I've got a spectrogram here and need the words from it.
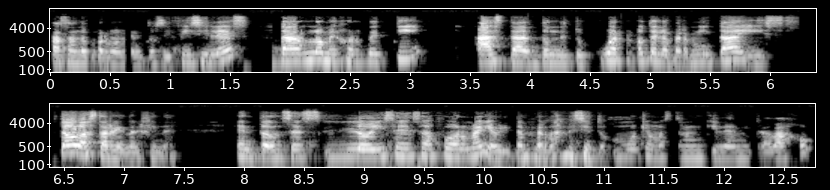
pasando por momentos difíciles. Dar lo mejor de ti hasta donde tu cuerpo te lo permita y todo va a estar bien al final. Entonces lo hice de esa forma y ahorita en verdad me siento mucho más tranquila en mi trabajo.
